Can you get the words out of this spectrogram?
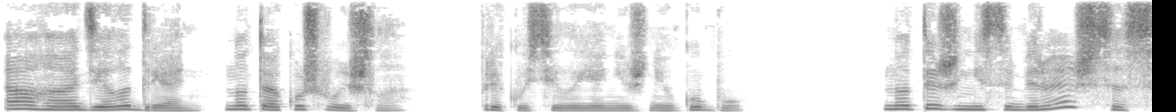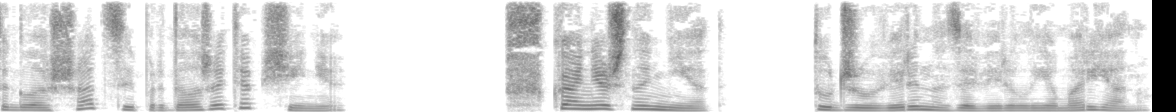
«Ага, дело дрянь, но так уж вышло», — прикусила я нижнюю губу. «Но ты же не собираешься соглашаться и продолжать общение?» «Пф, конечно, нет», — тут же уверенно заверила я Марьяну.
